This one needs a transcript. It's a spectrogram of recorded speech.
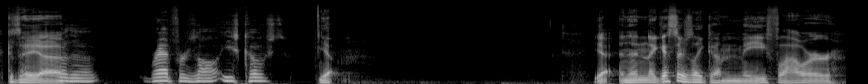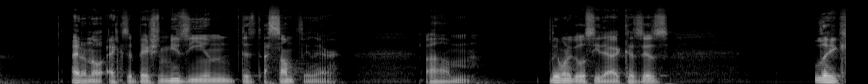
Because they. Or Uh, the Bradford's all East Coast. Yep. Yeah, and then I guess there's like a Mayflower, I don't know, exhibition museum, something there. Um, they want to go see that because there's like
